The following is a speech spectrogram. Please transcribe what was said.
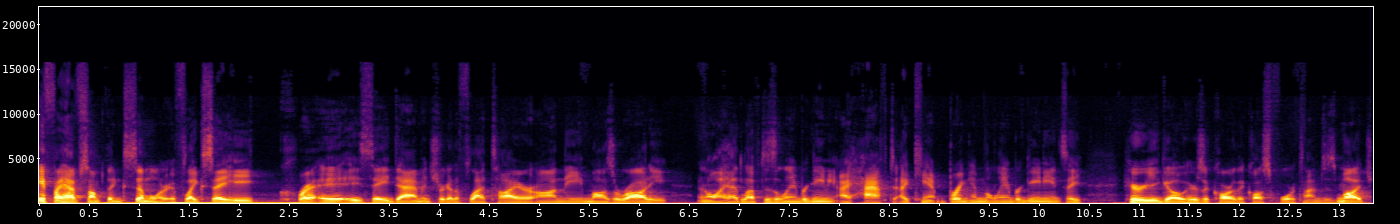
if I have something similar. If like say he cra- is say damaged or got a flat tire on the Maserati and all I had left is a Lamborghini, I have to I can't bring him the Lamborghini and say here you go, here's a car that costs four times as much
